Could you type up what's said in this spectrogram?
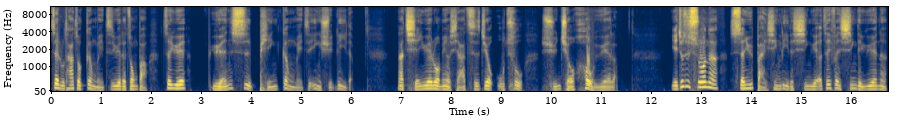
正如他做更美之约的中保，这约原是凭更美之应许立的。那前约若没有瑕疵，就无处寻求后约了。也就是说呢，神与百姓立的新约，而这一份新的约呢，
